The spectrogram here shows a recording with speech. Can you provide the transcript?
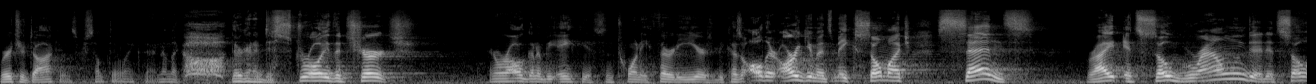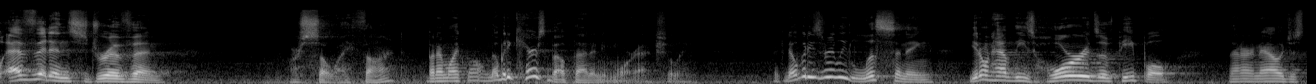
Richard Dawkins or something like that. And I'm like, oh, they're going to destroy the church. And we're all going to be atheists in 20, 30 years because all their arguments make so much sense, right? It's so grounded, it's so evidence driven. Or so I thought. But I'm like, well, nobody cares about that anymore, actually. Like nobody's really listening. You don't have these hordes of people that are now just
